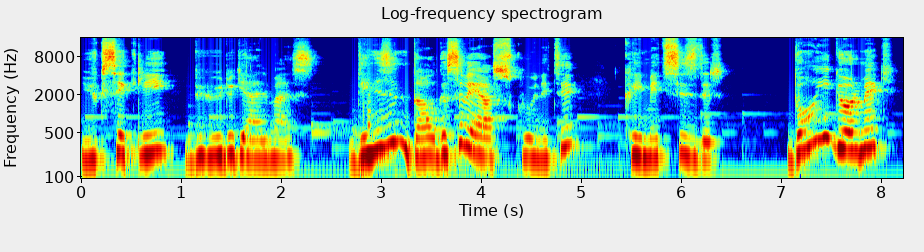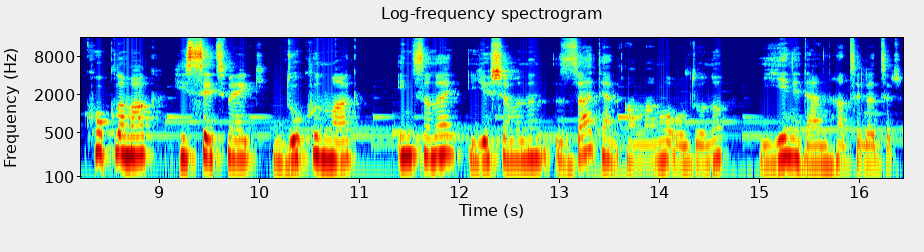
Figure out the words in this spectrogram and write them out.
yüksekliği büyülü gelmez. Denizin dalgası veya sükuneti kıymetsizdir. Doğayı görmek, koklamak, hissetmek, dokunmak, insana yaşamının zaten anlamlı olduğunu yeniden hatırlatır.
